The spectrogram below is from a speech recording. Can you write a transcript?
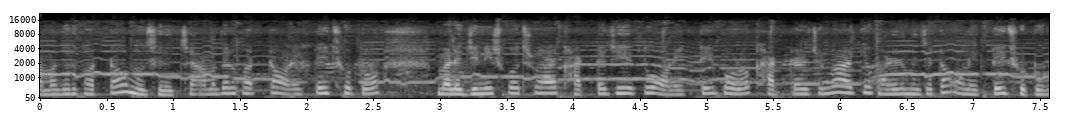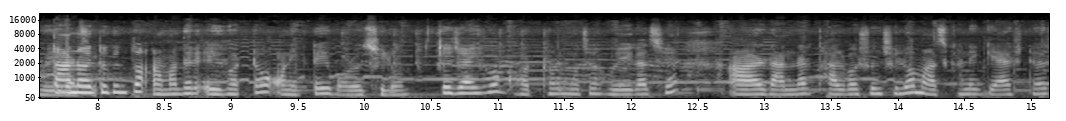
আমাদের ঘরটাও মুছে নিচ্ছে। আমাদের ঘরটা অনেকটাই ছোট মানে জিনিসপত্র আর খাটটা যেহেতু অনেকটাই বড় খাটটার জন্য আর কি ঘরের মেঝেটা অনেকটাই ছোট হয়ে তা নয়তো কিন্তু আমাদের এই ঘরটাও অনেকটাই বড় ছিল। তো যাই হোক ঘর ঠর মোছা হয়ে গেছে। আর রান্নার থাল বাসন ছিল মাঝখানে গ্যাস ট্যাস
